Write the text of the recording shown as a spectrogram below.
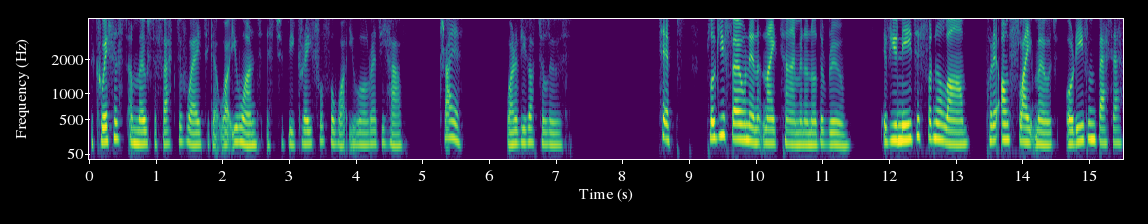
The quickest and most effective way to get what you want is to be grateful for what you already have. Try it. What have you got to lose? Tips Plug your phone in at night time in another room. If you need it for an alarm, put it on flight mode, or even better,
